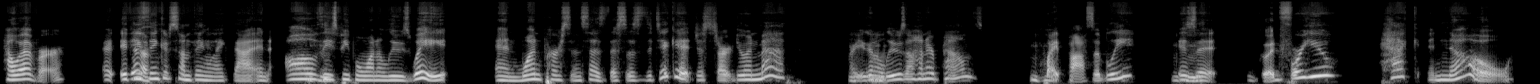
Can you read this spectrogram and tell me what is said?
However, if you think of something like that and all of Mhm. these people want to lose weight, and one person says, This is the ticket, just start doing meth, are you going to lose 100 pounds? mhm, Quite possibly. Is mhm. it good for you? Heck no.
